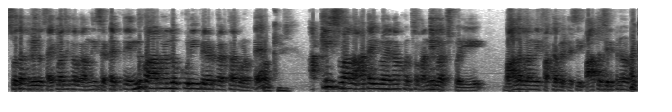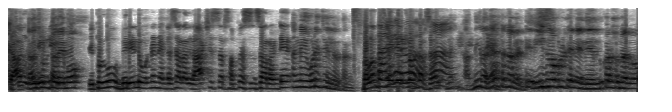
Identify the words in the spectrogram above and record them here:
సో దట్ మీరు సైకలాజికల్గా అన్ని సెట్ అయిపోతే ఎందుకు ఆరు నెలలు కూలింగ్ పీరియడ్ పెడతారు అంటే అట్లీస్ట్ వాళ్ళు ఆ టైంలో అయినా కొంచెం అన్ని మర్చిపోయి బాధలన్నీ పక్క పెట్టేసి పాత చెరిపిన ఇప్పుడు మీరు వెళ్ళి ఉండండి అంటే సార్ అది రాక్షస్ సార్ సంపేస్తుంది సార్ అంటే ఎవడే చేయలేరు ఉంటారు సార్. నేను అదే అంటున్నానండి. రీజనబిలిటీ నేను ఎందుకు అంటున్నాను?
